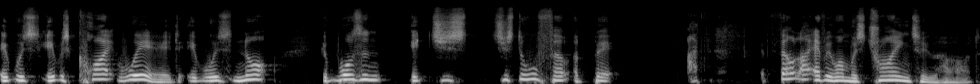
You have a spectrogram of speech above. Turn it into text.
It was it was quite weird. It was not. It wasn't. It just just all felt a bit. I, it felt like everyone was trying too hard.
